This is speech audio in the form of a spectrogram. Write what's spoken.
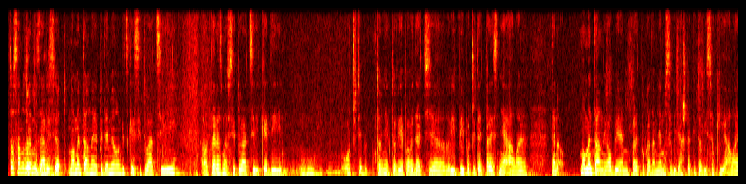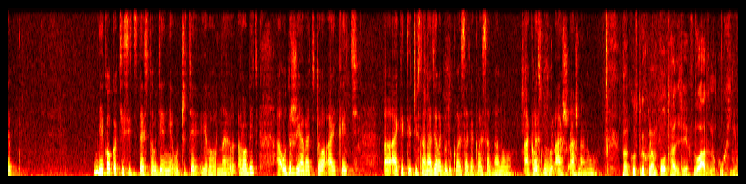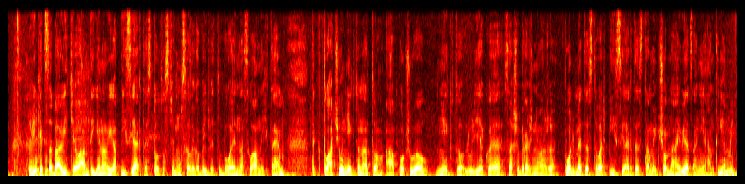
To samozrejme to závisí od momentálnej epidemiologickej situácii. Teraz sme v situácii, kedy mm, určite to niekto vie povedať, e, vypočítať presne, ale ten momentálny objem, predpokladám, nemusí byť až takýto vysoký, ale niekoľko tisíc testov denne určite je vhodné robiť a udržiavať to, aj keď aj keď tie čísla naďalej budú klesať a klesať na nulu. A klesnú až, až na nulu. No ako trochu nám podhaľte vládnu kuchyňu. Vy keď sa bavíte o antigenových a PCR testov, to ste museli robiť, veď to bola jedna z hlavných tém. Tak tlačil niekto na to a počúval niekto ľudí, ako je Saša Bražinová, že poďme testovať PCR testami čo najviac a nie antigenmi?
